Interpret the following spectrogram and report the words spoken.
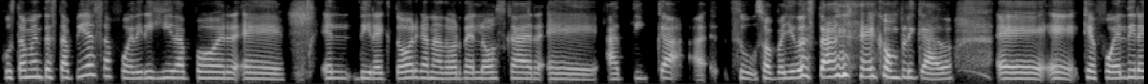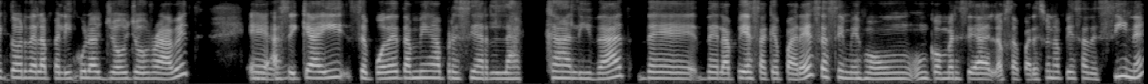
Justamente esta pieza fue dirigida por eh, el director ganador del Oscar, Atika, ah, su, apellido es tan complicado, que fue el director de la película Jojo Rabbit. así que ahí se puede también apreciar la calidad de, la pieza, que parece así mismo un, comercial, o sea, parece una pieza de cine,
